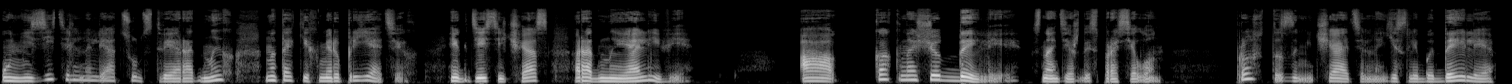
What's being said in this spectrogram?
Унизительно ли отсутствие родных на таких мероприятиях? И где сейчас родные Оливии? «А как насчет Делии?» — с надеждой спросил он. Просто замечательно, если бы Делия,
